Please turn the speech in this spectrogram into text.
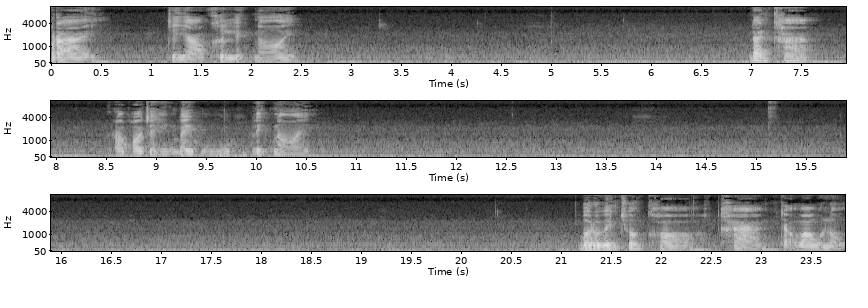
ปลายจะยาวขึ้นเล็กน้อย ด้านข้าง เราพอจะเห็นใบหูเล็กน้อย บริเวณช่วงคอคางจะเว้าลง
